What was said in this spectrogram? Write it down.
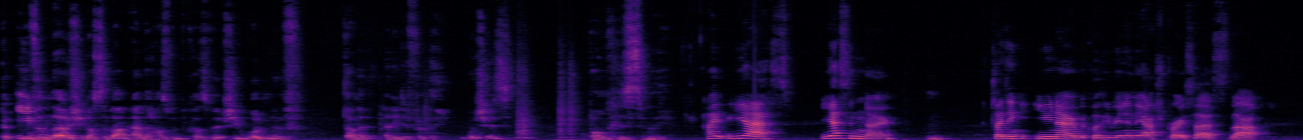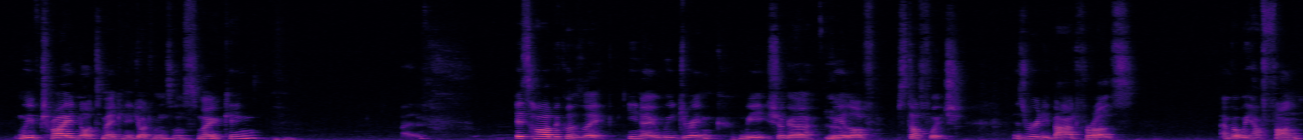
But even though she lost a lung and a husband because of it, she wouldn't have done it any differently, which is bonkers to me. I yes, yes and no. Mm. So I think you know because you've been in the ash process that we've tried not to make any judgments on smoking. Uh, It's hard because like you know we drink, we eat sugar, we love stuff which is really bad for us, and but we have fun.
